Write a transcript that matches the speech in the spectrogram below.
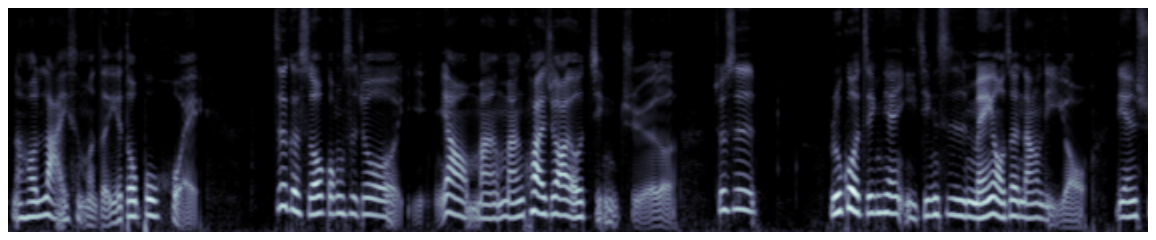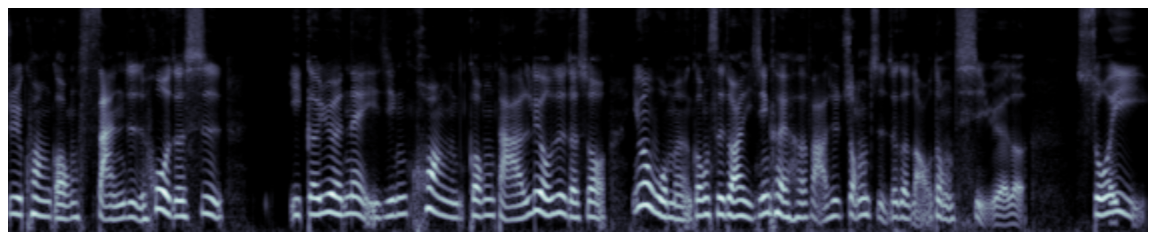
然后赖什么的也都不回。这个时候公司就要蛮蛮快就要有警觉了，就是如果今天已经是没有正当理由连续旷工三日，或者是一个月内已经旷工达六日的时候，因为我们公司端已经可以合法去终止这个劳动契约了。所以，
